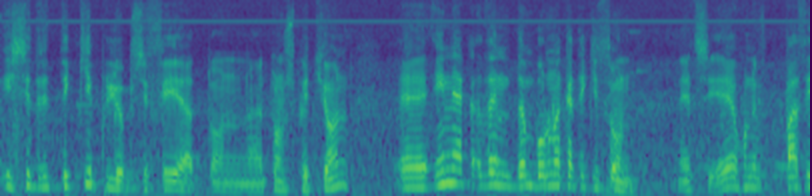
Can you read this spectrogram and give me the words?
η συντριπτική πλειοψηφία των, ε, των σπιτιών ε, είναι, ακα- δεν, δεν μπορούν να κατοικηθούν. Έτσι. Έχουν πάθει,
